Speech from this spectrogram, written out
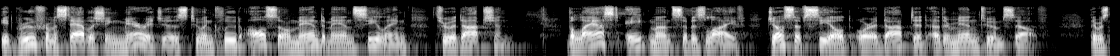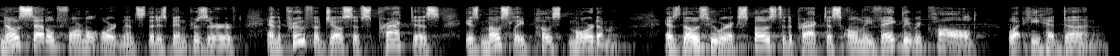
It grew from establishing marriages to include also man to man sealing through adoption. The last eight months of his life, Joseph sealed or adopted other men to himself. There was no settled formal ordinance that has been preserved, and the proof of Joseph's practice is mostly post mortem as those who were exposed to the practice only vaguely recalled what he had done.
